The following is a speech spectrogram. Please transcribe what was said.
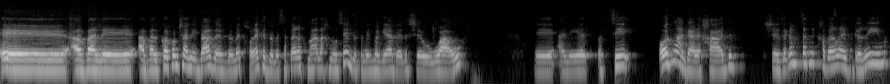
אה, אבל, אה, אבל כל פעם שאני באה ובאמת חולקת ומספרת מה אנחנו עושים, זה תמיד מגיע באיזשהו וואו. אה, אני אוציא עוד מעגל אחד, שזה גם קצת מתחבר לאתגרים,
